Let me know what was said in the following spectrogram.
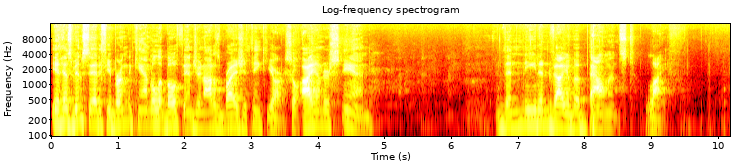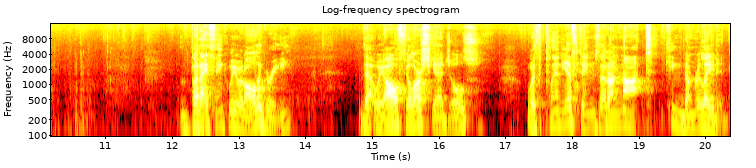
It has been said if you burn the candle at both ends, you're not as bright as you think you are. So I understand the need and value of a balanced life. But I think we would all agree that we all fill our schedules with plenty of things that are not kingdom related.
